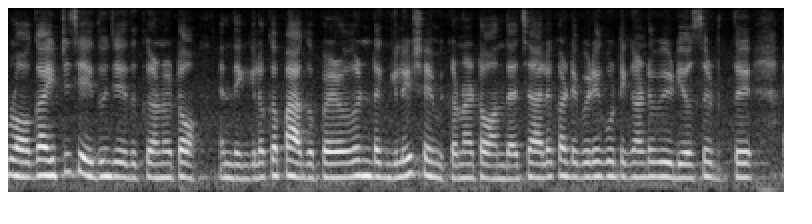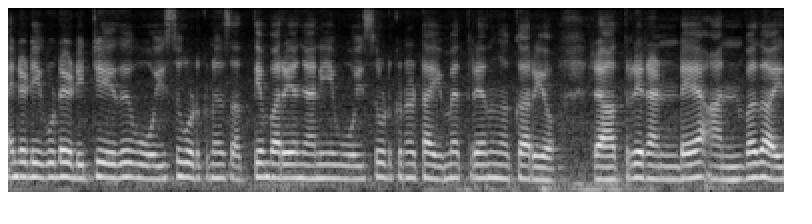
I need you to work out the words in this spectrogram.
വ്ളോഗായിട്ട് ചെയ്തും ചെയ്തിക്കുകയാണ് കേട്ടോ എന്തെങ്കിലുമൊക്കെ പാകപ്പിഴവ് ഉണ്ടെങ്കിൽ ക്ഷമിക്കണം കേട്ടോ എന്താ വെച്ചാൽ കടിപിടി കൂട്ടിക്കാണ്ട് വീഡിയോസ് എടുത്ത് അതിന്റെ ഇടയിൽ കൂടെ എഡിറ്റ് ചെയ്ത് വോയിസ് കൊടുക്കണത് സത്യം പറയാം ഞാൻ ഈ വോയിസ് കൊടുക്കുന്ന ടൈം എത്രയാണെന്ന് നിങ്ങൾക്ക് അറിയോ രാത്രി രണ്ട് അൻപതായി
